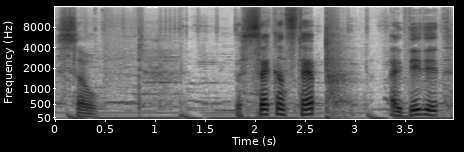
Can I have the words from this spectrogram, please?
So the second step I did it.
